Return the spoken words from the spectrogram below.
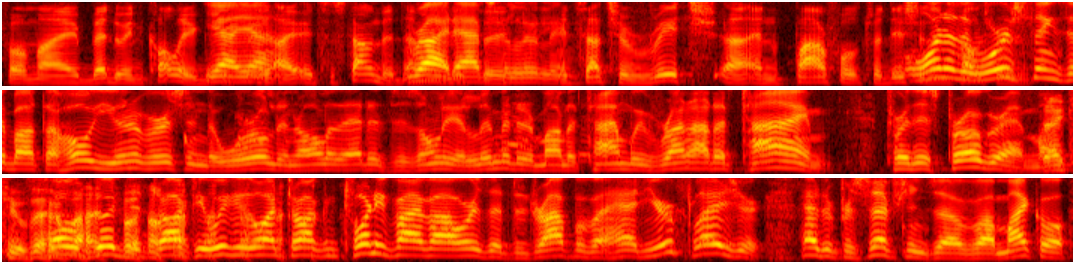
from my Bedouin colleagues. Yeah, it's, yeah. I, it's astounded. I mean, Right, it's a- absolutely. it's such a rich uh, and powerful tradition. One of the worst things about the whole universe and the world and all of that is there's only a limited amount of time. We've run out of time for this program. Mike. Thank you very so much. good to talk to you. We could go on talking 25 hours at the drop of a hat. Your pleasure. Have the perceptions of uh, Michael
